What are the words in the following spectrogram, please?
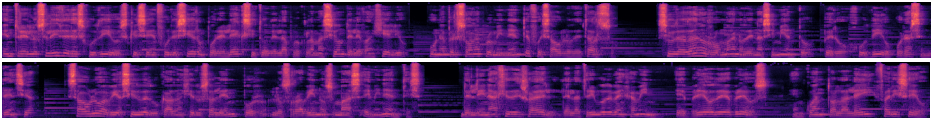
Entre los líderes judíos que se enfurecieron por el éxito de la proclamación del Evangelio, una persona prominente fue Saulo de Tarso. Ciudadano romano de nacimiento, pero judío por ascendencia, Saulo había sido educado en Jerusalén por los rabinos más eminentes. Del linaje de Israel, de la tribu de Benjamín, hebreo de hebreos, en cuanto a la ley, fariseo,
